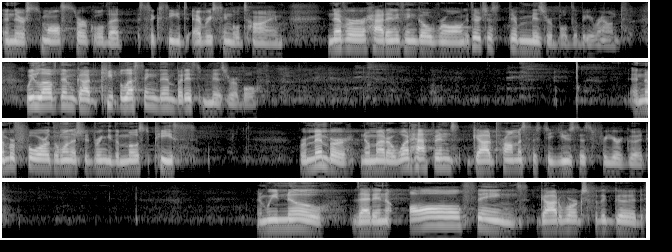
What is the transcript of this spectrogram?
in their small circle that succeeds every single time, never had anything go wrong. They're just, they're miserable to be around. We love them, God, keep blessing them, but it's miserable. And number four, the one that should bring you the most peace. Remember, no matter what happens, God promises to use this for your good. And we know that in all things, God works for the good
